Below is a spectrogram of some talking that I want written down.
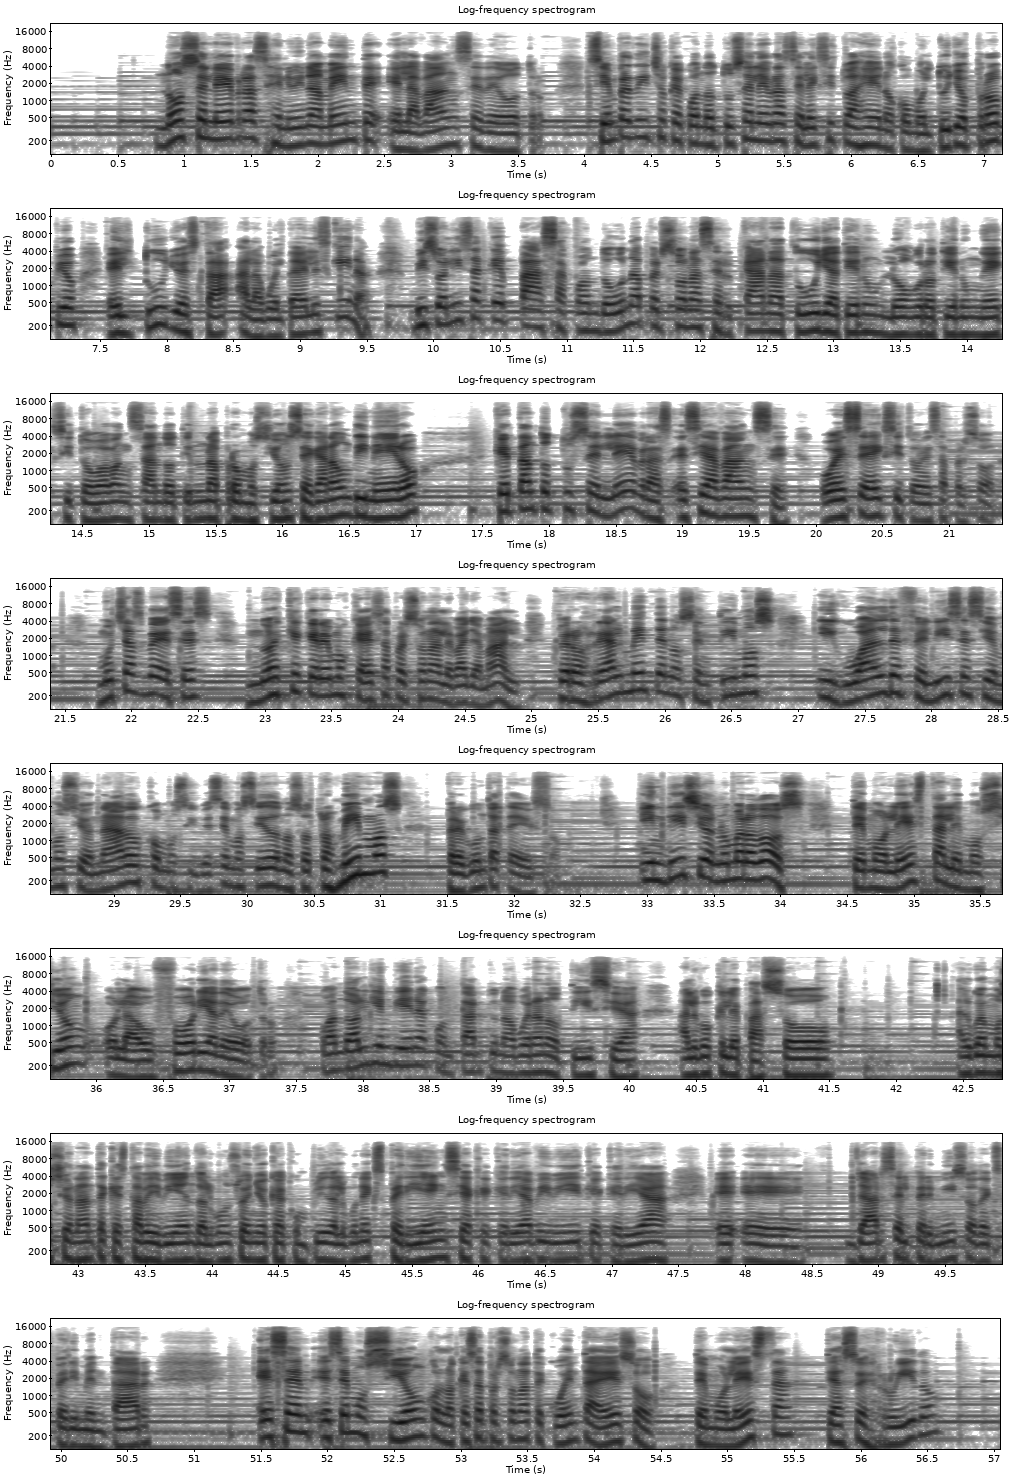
no celebras genuinamente el avance de otro. Siempre he dicho que cuando tú celebras el éxito ajeno como el tuyo propio, el tuyo está a la vuelta de la esquina. Visualiza qué pasa cuando una persona cercana a tuya tiene un logro, tiene un éxito, va avanzando, tiene una promoción, se gana un dinero ¿Qué tanto tú celebras ese avance o ese éxito de esa persona? Muchas veces no es que queremos que a esa persona le vaya mal, pero realmente nos sentimos igual de felices y emocionados como si hubiésemos sido nosotros mismos. Pregúntate eso. Indicio número dos, te molesta la emoción o la euforia de otro. Cuando alguien viene a contarte una buena noticia, algo que le pasó, algo emocionante que está viviendo, algún sueño que ha cumplido, alguna experiencia que quería vivir, que quería eh, eh, darse el permiso de experimentar. esa emoción con la que esa persona te cuenta eso, ¿te molesta? ¿Te hace ruido?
